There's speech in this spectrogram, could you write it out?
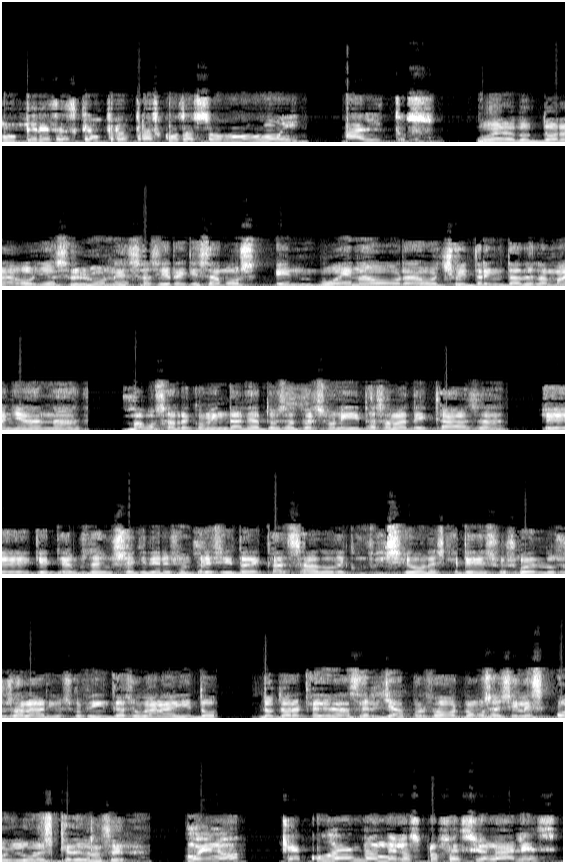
intereses que entre otras cosas son muy altos. Bueno, doctora, hoy es lunes, así que estamos en buena hora, 8 y 30 de la mañana. Vamos a recomendarle a todas esas personitas, amas de casa, eh, que usted, que tiene su empresita de calzado, de confecciones, que tiene su sueldo, su salario, su finca, su ganadito. Doctora, ¿qué deben hacer ya, por favor? Vamos a decirles hoy lunes qué deben hacer. Bueno, que acuden donde los profesionales,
